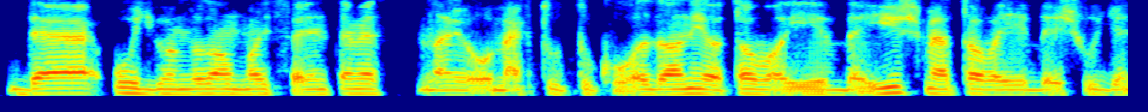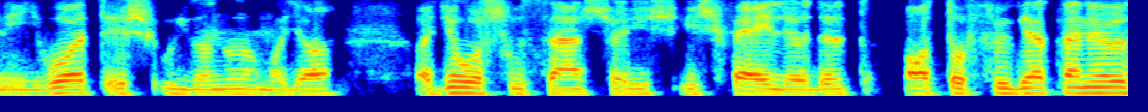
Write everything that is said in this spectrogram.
de úgy gondolom, hogy szerintem ezt nagyon jól meg tudtuk oldani a tavalyi évben is, mert tavalyi évben is ugyanígy volt, és úgy gondolom, hogy a, a gyorsúszása is, is fejlődött attól függetlenül,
